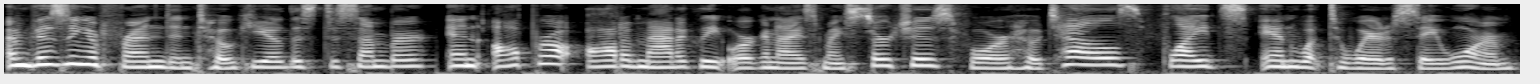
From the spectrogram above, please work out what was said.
I'm visiting a friend in Tokyo this December, and Opera automatically organized my searches for hotels, flights, and what to wear to stay warm,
